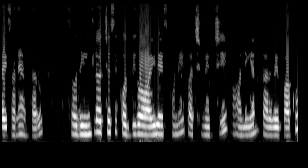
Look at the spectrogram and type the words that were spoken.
రైస్ అని అంటారు. సో దీంట్లో వచ్చేసి కొద్దిగా ఆయిల్ వేసుకొని పచ్చిమిర్చి ఆనియన్ కరివేపాకు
